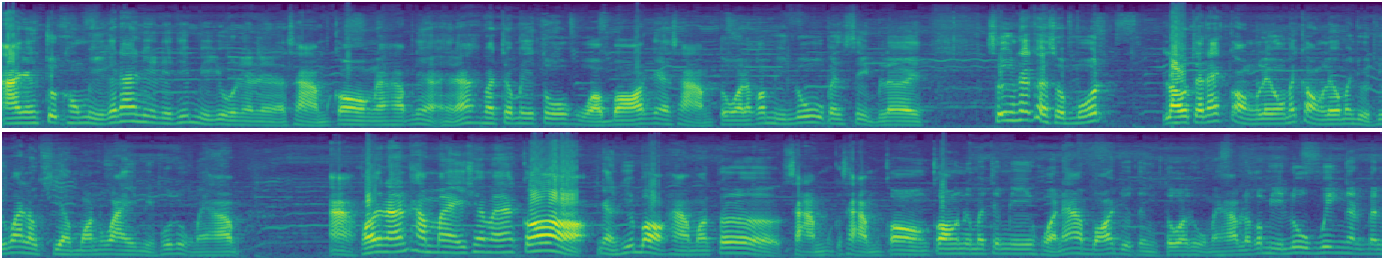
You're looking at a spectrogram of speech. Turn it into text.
อ่าอย่างจุดของหมีก็ได้นี่นี่ที่หมีอยู่เนี่ยเนี่ยสามกองนะครับเนี่ยเห็นนะมมันจะมีตัวหัวบอสเนี่ยสามตัวแล้วก็มีลูกเป็น 10 เลย ซึ่งถ้าเกิดสมมุติเราจะได้กล่องเร็วไม่กล่องเร็วมันอยู่ที่ว่าเราเคลียร์มอนไวหมีพูดถูกไหมครับ อ่าเพราะฉะนั้นทำไมใช่ไหมก็อย่างที่บอกหามอเตอร์สามสามกองกองหนึงมันจะมีหัวหน้าบอสอยู่หนึ่งตัวถูกไหมครับ แล้วก็มีลูกวิ่งกันเป็น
